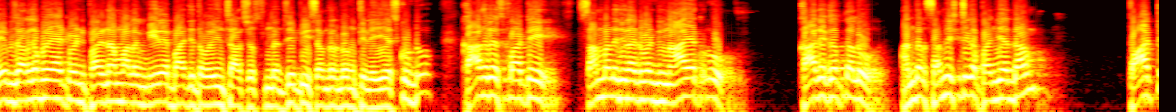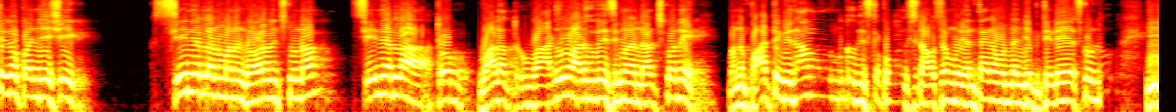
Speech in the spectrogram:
రేపు జరగబోయేటువంటి పరిణామాలకు మీరే బాధ్యత వహించాల్సి వస్తుందని చెప్పి ఈ సందర్భంగా తెలియజేసుకుంటూ కాంగ్రెస్ పార్టీ సంబంధించినటువంటి నాయకులు కార్యకర్తలు అందరు సమిష్టిగా పనిచేద్దాం. పార్టీలో పనిచేసి సీనియర్లను మనం గౌరవించుకుందాం. సీనియర్లతో వాళ్ళ అడుగులో అడుగు వేసి మనం నడుచుకొని మనం పార్టీ విధానాలను ముందుకు తీసుకుపోవాల్సిన అవసరం ఎంతైనా ఉందని చెప్పి తెలియజేసుకుంటూ ఈ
